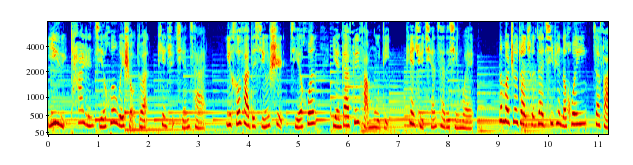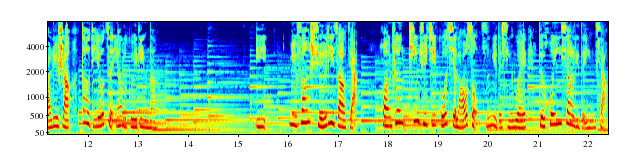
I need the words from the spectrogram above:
以与他人结婚为手段骗取钱财，以合法的形式结婚掩盖非法目的骗取钱财的行为。那么这段存在欺骗的婚姻，在法律上到底有怎样的规定呢？一，女方学历造假，谎称厅局级国企老总子女的行为对婚姻效力的影响。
